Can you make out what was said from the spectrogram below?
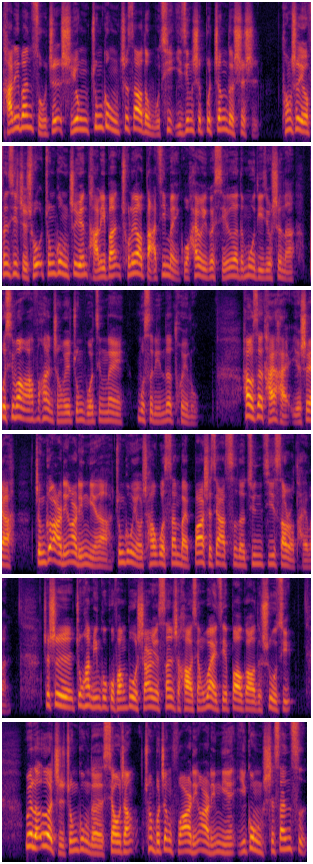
塔利班组织使用中共制造的武器已经是不争的事实。同时有分析指出，中共支援塔利班除了要打击美国，还有一个邪恶的目的，就是呢不希望阿富汗成为中国境内穆斯林的退路。还有在台海也是呀，整个二零二零年啊，中共有超过三百八十架次的军机骚扰台湾。这是中华民国国防部十二月三十号向外界报告的数据。为了遏制中共的嚣张，川普政府二零二零年一共十三次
